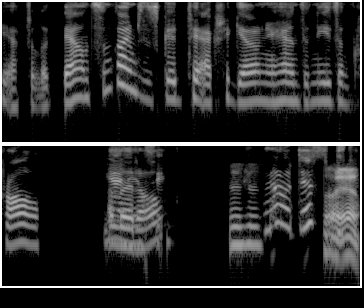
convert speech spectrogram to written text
you have to look down. Sometimes it's good to actually get on your hands and knees and crawl a Yeah, little. Nancy. hmm No, just Oh, yeah.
